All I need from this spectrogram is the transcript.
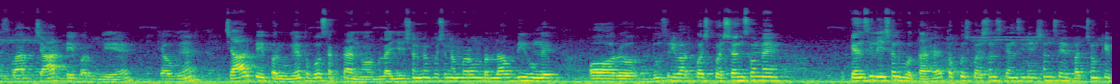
इस बार चार पेपर हुए हैं। क्या हुए हैं? चार पेपर हुए हैं तो हो सकता है नॉर्मलाइजेशन में कुछ नंबरों में बदलाव भी होंगे। और दूसरी बात, कुछ क्वेश्चंसों में कैंसिलेशन होता है तो कुछ क्वेश्चंस कैंसिलेशन से बच्चों के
